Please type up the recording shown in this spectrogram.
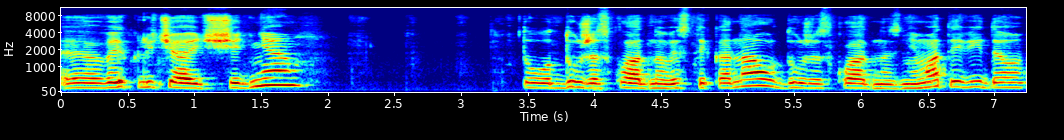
е, виключають щодня, то дуже складно вести канал, дуже складно знімати відео.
